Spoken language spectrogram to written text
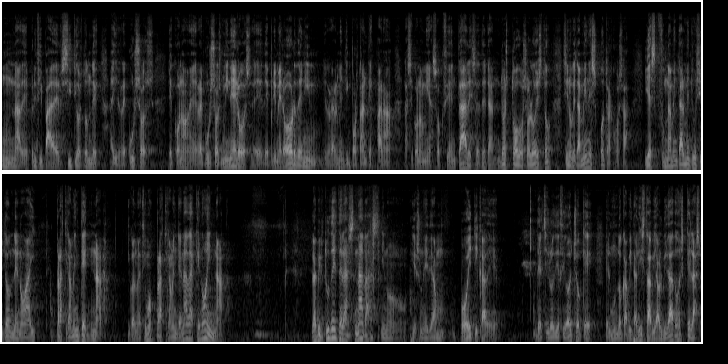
uno de los principales sitios donde hay recursos, eh, recursos mineros eh, de primer orden y, y, realmente importantes para las economías occidentales, etc. No es todo solo esto, sino que también es otra cosa. Y es fundamentalmente un sitio donde no hay prácticamente nada. Y cuando decimos prácticamente nada es que no hay nada. Las virtudes de las nadas, y, no, y es una idea poética de, del siglo XVIII que el mundo capitalista había olvidado, es que las,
